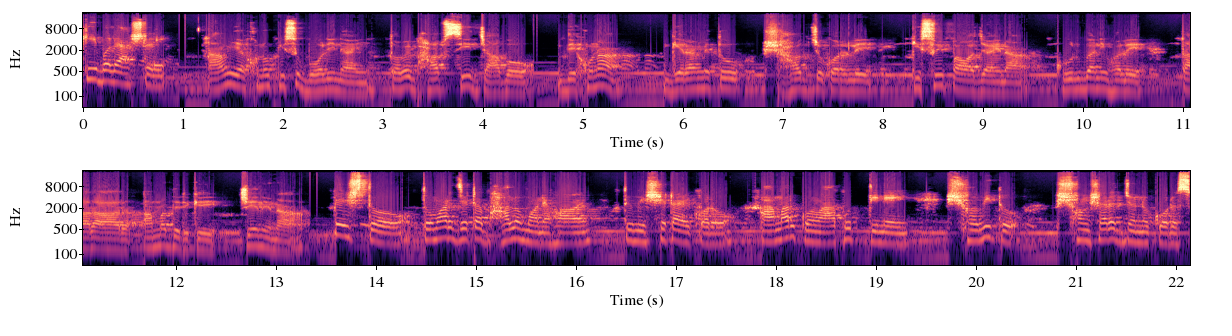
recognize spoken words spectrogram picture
কি বলে আসলে? আমি এখনও কিছু বলি নাই তবে ভাবছি যাব। দেখো না গ্রামে তো সাহায্য করলে কিছুই পাওয়া যায় না। কুরবানি হলে তারা আর আমাদেরকে চেনে না। বেশ তো তোমার যেটা ভালো মনে হয় তুমি সেটাই করো। আমার কোনো আপত্তি নেই। সবই তো সংসারের জন্য করেছ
